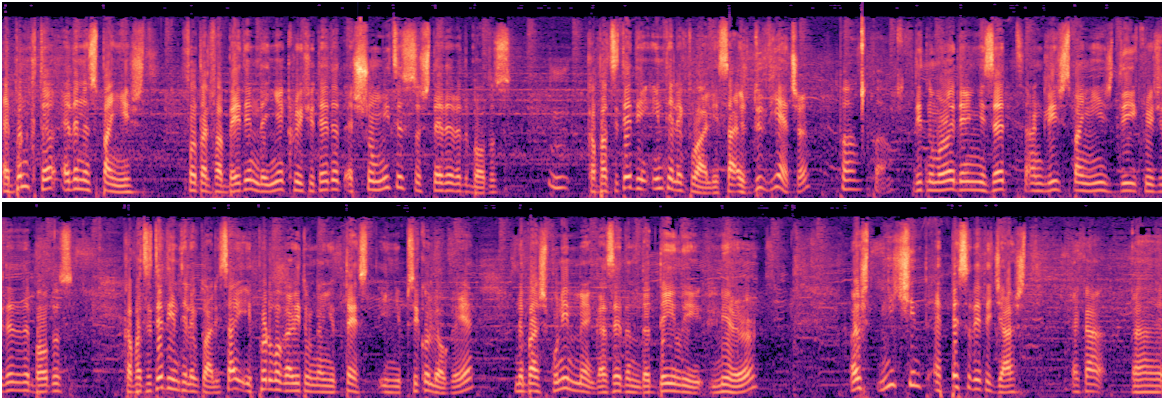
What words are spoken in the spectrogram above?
E bën këtë edhe në spanjisht, thotë alfabetin dhe njeh kryeqytetet e shumicës së shteteve të botës. Mm. Kapaciteti intelektual i saj është 2 vjeç, ë? Po, po. Di të numërojë deri në 20 anglisht, spanjisht, di kryeqytetet e botës. Kapaciteti intelektual i saj i përllogaritur nga një test i një psikologeje në bashkëpunim me gazetën The Daily Mirror, është 156 e ka uh,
